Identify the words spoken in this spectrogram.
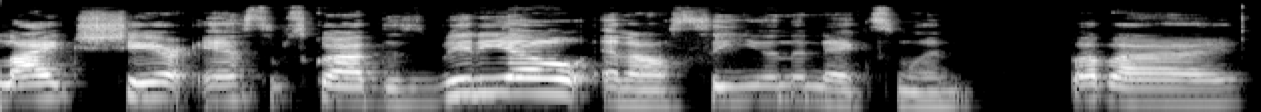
like, share, and subscribe this video. And I'll see you in the next one. Bye-bye.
